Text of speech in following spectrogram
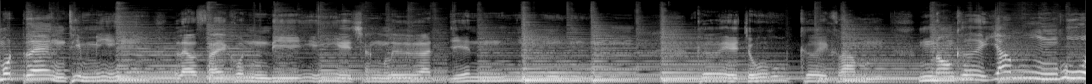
หมดแรงที่มี แล้วใส่คนดีช่างเลือดเย็น เคยจูบเคยคลำน้องเคยย้ำหัว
